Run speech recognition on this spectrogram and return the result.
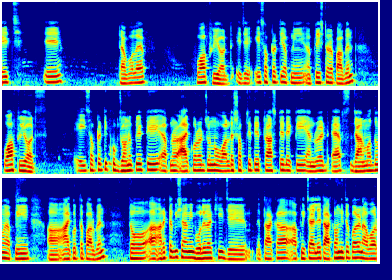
H A double F Whaff reward এই যে এই সফটওয়্যারটি আপনি প্লে স্টোরে পাবেন। ওয়াফ রিওয়ার্ডস এই সফটওয়্যারটি খুব জনপ্রিয় একটি, আপনার আয় করার জন্য ওয়ার্ল্ডের সবচেয়ে ট্রাস্টেড একটি অ্যান্ড্রয়েড অ্যাপস যার মাধ্যমে আপনি আয় করতে পারবেন। তো আরেকটা বিষয় আমি বলে রাখি যে, টাকা আপনি চাইলে টাকাও নিতে পারেন। আবার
